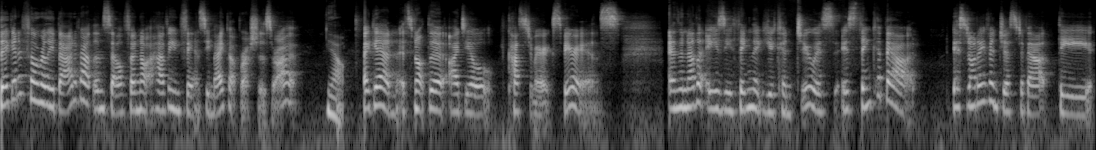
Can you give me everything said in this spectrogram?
they're going to feel really bad about themselves for not having fancy makeup brushes, right? Yeah, Again, it's not the ideal customer experience. And another easy thing that you can do is is think about it's not even just about the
